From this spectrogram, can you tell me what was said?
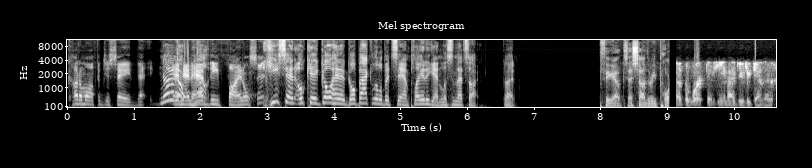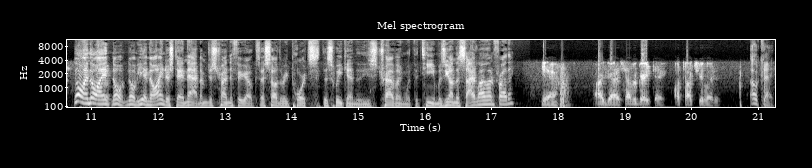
cut him off and just say that No, no, and no, then no. have the final sentence. he said, okay, go ahead. And go back a little bit, Sam. Play it again. Listen to that side. Go ahead. Figure out because I saw the report. of the work that he and I do together. No, I know, I no, no, yeah, no, I understand that. I'm just trying to figure out because I saw the reports this weekend that he's traveling with the team. Was he on the sideline on Friday? Yeah. All right, guys. Have a great day. I'll talk to you later. Okay.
